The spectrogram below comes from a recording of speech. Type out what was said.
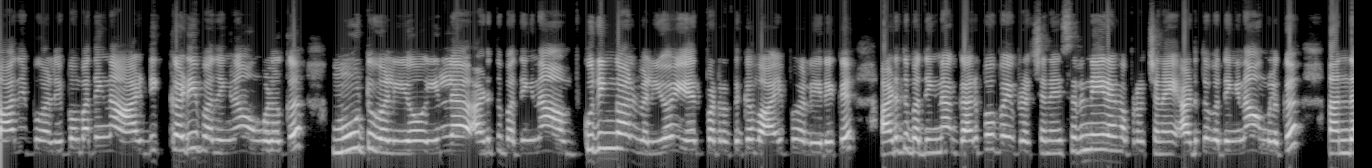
பாதிப்புகள் இப்ப பாத்தீங்கன்னா அடிக்கடி பாத்தீங்கன்னா உங்களுக்கு மூட்டு வலியோ இல்ல அடுத்து பாத்தீங்கன்னா குதிங்கால் வலியோ ஏற்படுறதுக்கு வாய்ப்புகள் இருக்கு. அடுத்து பாத்தீங்கன்னா கர்ப்பப்பை பிரச்சனை சிறுநீரக பிரச்சனை அடுத்து பாத்தீங்கன்னா உங்களுக்கு அந்த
